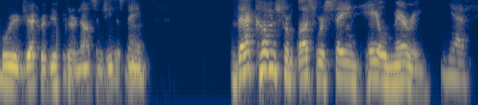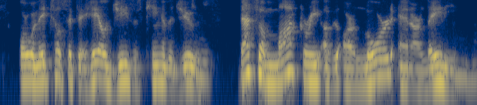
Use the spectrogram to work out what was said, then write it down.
who we reject rebuke and renounce in jesus name that comes from us we're saying hail mary yes. or when they tell us to hail jesus king of the jews that's a mockery of our lord and our lady Mhm.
